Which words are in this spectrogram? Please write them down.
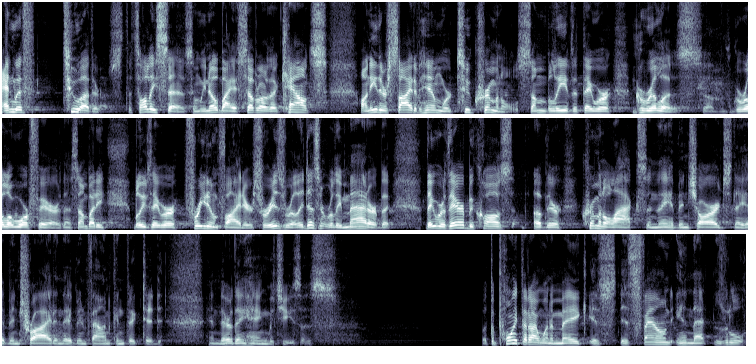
And with two others. That's all he says. And we know by several other accounts, on either side of him were two criminals. Some believe that they were guerrillas, um, guerrilla warfare. Somebody believes they were freedom fighters for Israel. It doesn't really matter, but they were there because of their criminal acts, and they had been charged, they had been tried, and they had been found convicted. And there they hang with Jesus. But the point that I want to make is, is found in that little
